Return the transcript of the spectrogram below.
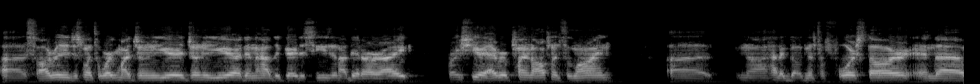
Uh, so I really just went to work my junior year. Junior year, I didn't have the greatest season. I did all right. First year ever playing offensive line. Uh, you know, I had to go against a four star and a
